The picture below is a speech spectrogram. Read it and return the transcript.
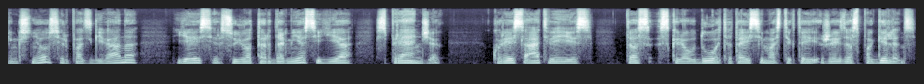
žingsnius ir pats gyvena jais ir su juo tardamiesi jie sprendžia, kuriais atvejais tas skriaudų atitaisimas tik tai žaizdas pagilins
